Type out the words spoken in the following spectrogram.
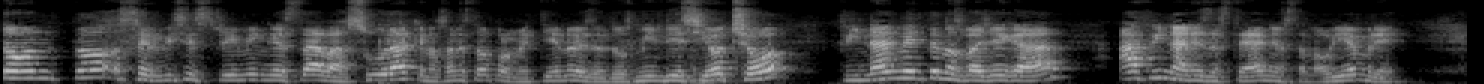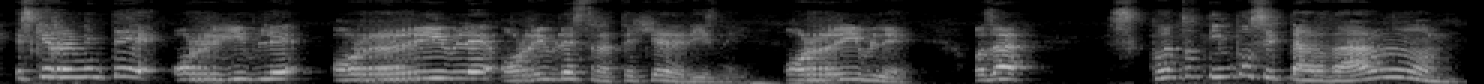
tonto servicio streaming, esta basura que nos han estado prometiendo desde el 2018, finalmente nos va a llegar a finales de este año, hasta noviembre. Es que realmente horrible, horrible, horrible estrategia de Disney. Horrible. O sea, ¿cuánto tiempo se tardaron?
